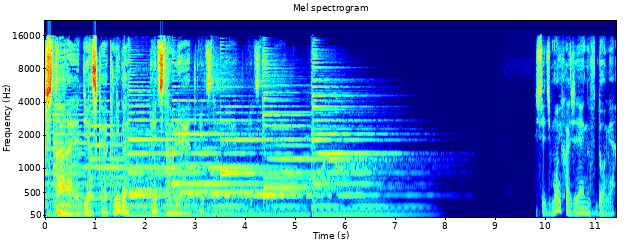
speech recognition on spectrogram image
Старая детская книга представляет. представляет, представляет. Седьмой хозяин в доме.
